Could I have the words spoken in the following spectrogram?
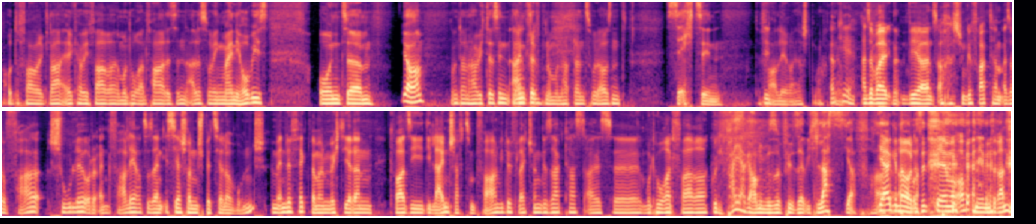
Autofahrer, klar, LKW-Fahrer, Motorradfahrer, das sind alles so wegen meine Hobbys. Und ähm, ja, und dann habe ich das in Angriff genommen und habe dann 2016 der Fahrlehrer erst gemacht. Okay, ja. also weil ja. wir uns auch schon gefragt haben, also Fahrschule oder ein Fahrlehrer zu sein, ist ja schon ein spezieller Wunsch im Endeffekt, weil man möchte ja dann quasi die Leidenschaft zum Fahren, wie du vielleicht schon gesagt hast, als äh, Motorradfahrer. Gut, ich fahre ja gar nicht mehr so viel selbst, ich lasse ja fahren. Ja, genau, das sitzt ja immer oft nebendran.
